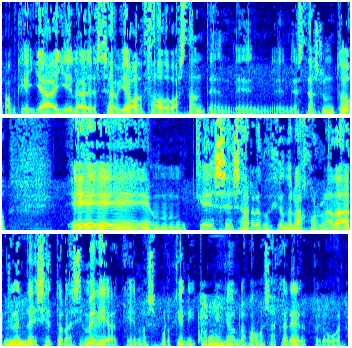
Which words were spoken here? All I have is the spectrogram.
aunque ya ayer se había avanzado bastante en este asunto, eh, que es esa reducción de la jornada a 37 horas y media, que no sé por qué ni tú ni yo nos vamos a querer, pero bueno.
